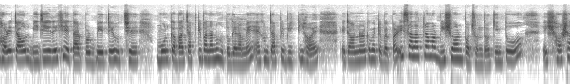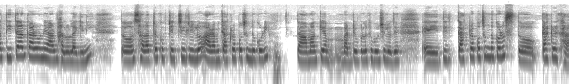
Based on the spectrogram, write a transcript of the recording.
ঘরে চাউল ভিজিয়ে রেখে তারপর বেটে হচ্ছে মোলকা বা চাপটি বানানো হতো গ্রামে। এখন চাপটি বিক্রি হয়। এটা অন্যরকম একটা ব্যাপার। এই সালাদটা আমার ভীষণ পছন্দ। কিন্তু এই শশা তিতার কারণে আর ভালো লাগেনি। তো সালাদটা খুব টেস্টি আর আমি কাঁকড়া পছন্দ করি। তা আমাকে বার্থডে উপলক্ষে বলছিল যে, এই তুই কাঁকড়া পছন্দ করিস তো কাঁকড়া খা।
